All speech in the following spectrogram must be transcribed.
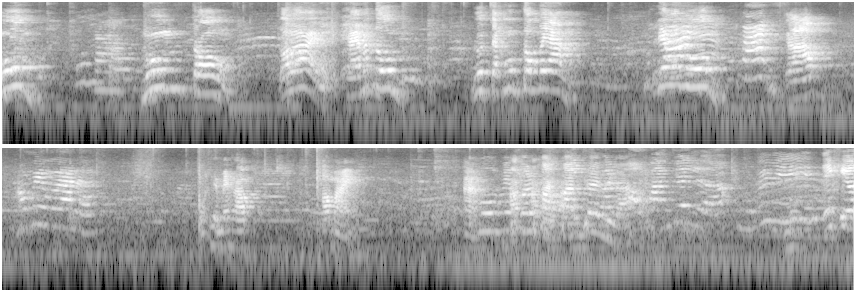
มุม มุมตรงต่อไปแขนมะตูมหลุดจากมุมตรงไปยังเรียกว่ามุมกันครับเอาไม่มาเหรอโอเคไหมครับเอาใหม่อะครูมีคนขอความช่วยเหลือขอความช่วยเหลือหนูไม่มีไอคิว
